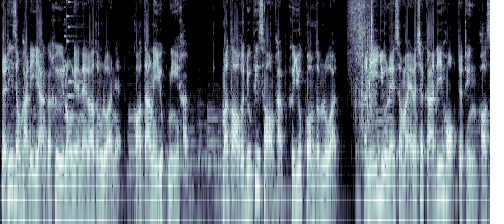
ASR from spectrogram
และที่สำคัญอีกอย่างก็คือโรงเรียนในร้อยตำรวจเนี่ยก่อตั้งในยุคนี้ครับ มาต่อกับยุคที่2ครับคือยุคกรมตำรวจ อันนี้อยู่ในสมัยรัชกาลที่ 6 จะถึงพศ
